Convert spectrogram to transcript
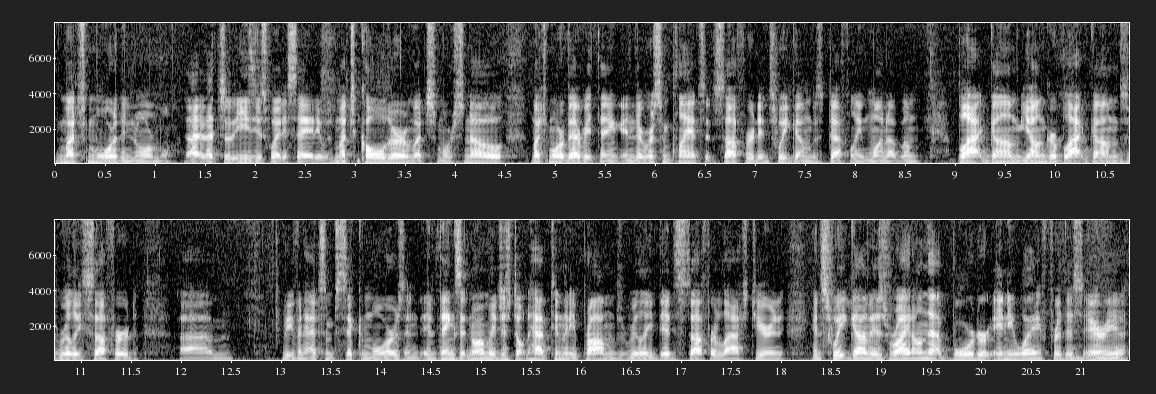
much more than normal. That- that's the easiest way to say it. It was much colder, much more snow, much more of everything, and there were some plants that suffered, and sweet gum was definitely one of them. Black gum, younger black gums really suffered. Um, we even had some sycamores and, and things that normally just don't have too many problems really did suffer last year. And, and sweet gum is right on that border anyway for this mm-hmm. area.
